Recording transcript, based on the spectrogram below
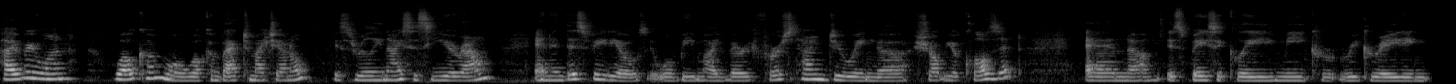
Hi everyone, welcome or welcome back to my channel. It's really nice to see you around. And in this video it will be my very first time doing uh, Shop Your Closet. And um, it's basically me recreating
